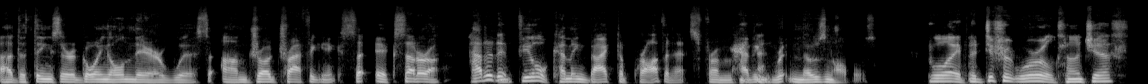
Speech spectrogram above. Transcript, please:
uh, the things that are going on there with um, drug trafficking, et cetera. How did it mm. feel coming back to Providence from having written those novels? Boy, a different world, huh, Jeff?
